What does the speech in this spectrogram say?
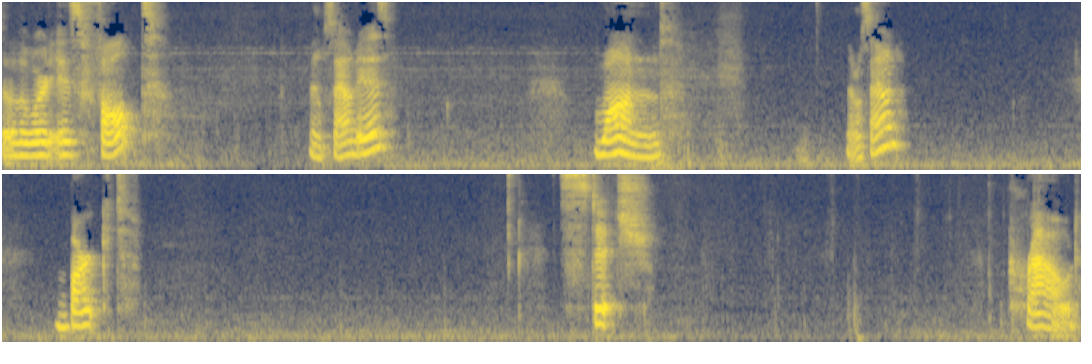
So the word is fault. Middle sound is wand. Middle sound barked. Stitch. Proud.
